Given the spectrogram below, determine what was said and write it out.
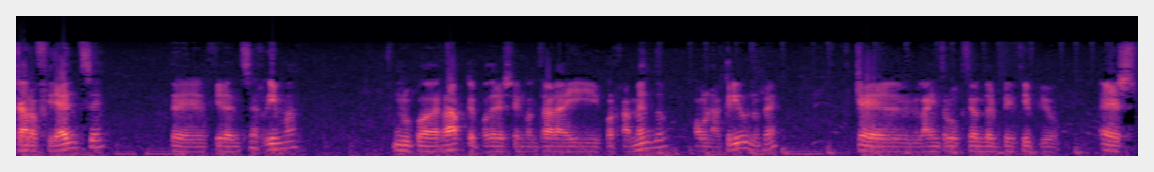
Caro Firenze, de Firenze Rima, un grupo de rap que podréis encontrar ahí por Jamendo, o una crew, no sé, que la introducción del principio es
